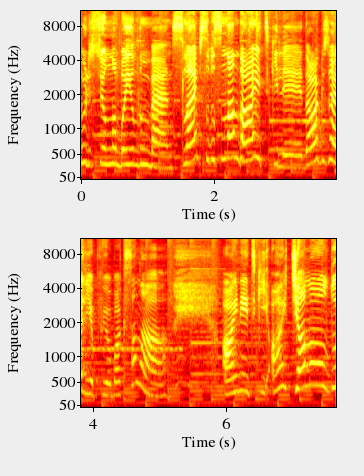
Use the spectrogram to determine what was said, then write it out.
solüsyonuna bayıldım ben. Slime sıvısından daha etkili. Daha güzel yapıyor baksana. Aynı etki. Ay cam oldu.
